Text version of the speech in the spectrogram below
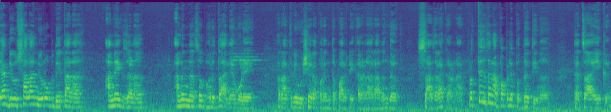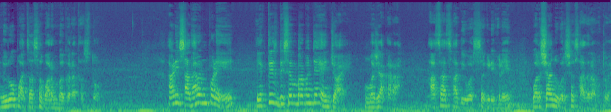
या दिवसाला निरोप देताना अनेक जण आनंदाचं भरतं आल्यामुळे रात्री उशिरापर्यंत पार्टी करणार आनंद साजरा करणार. प्रत्येकजण आपापल्या पद्धतीनं त्याचा एक निरोपाचा समारंभ करत असतो. आणि साधारणपणे एकतीस डिसेंबर म्हणजे एन्जॉय मजा करा. असाच हा दिवस सगळीकडे वर्षानुवर्ष साजरा होतोय.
